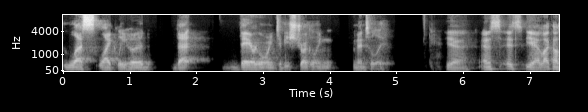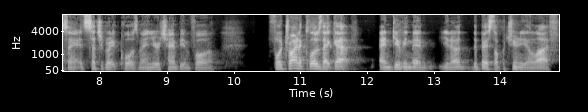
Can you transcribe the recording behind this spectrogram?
less likelihood that they are going to be struggling mentally. Yeah and it's it's yeah like i was saying it's such a great cause man. You're a champion for for trying to close that gap and giving them, you know, the best opportunity in life.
